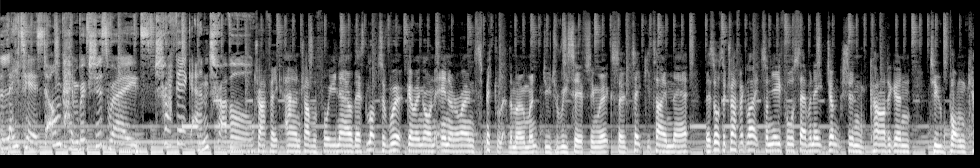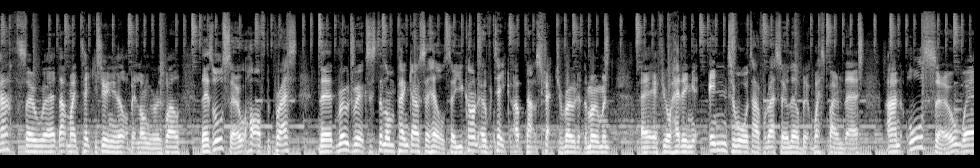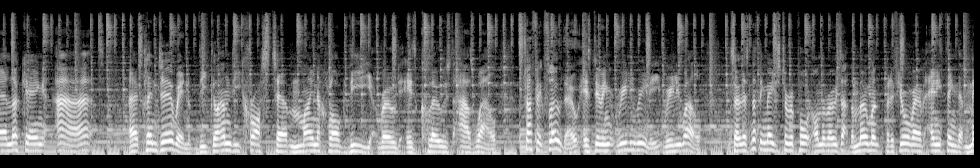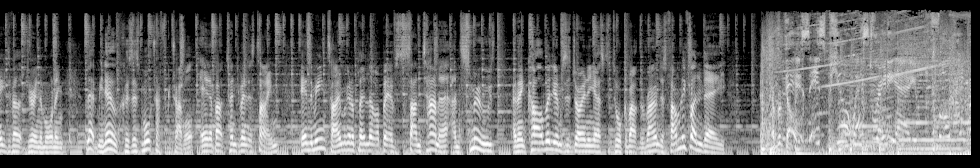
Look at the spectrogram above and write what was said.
The latest on Pembrokeshire's roads, traffic and travel. Traffic and travel for you now. There's lots of work going on in and around Spittal at the moment due to resurfacing work, so take your time there. There's also traffic lights on the A478 junction Cardigan to Boncath, so uh, that might take your journey a little bit longer as well. There's also, off the press, the roadworks are still on Pengausa Hill, so you can't overtake up that stretch of road at the moment uh, if you're heading in towards Alfredo, a little bit westbound there. And also, we're looking at uh, Clynderwen, the Glandy Cross to Minachlog the road is closed as well. Traffic flow, though, is doing really, really, really well. So there's nothing major to report on the roads at the moment, but if you're aware of anything that may develop during the morning, let me know because there's more traffic travel in about 20 minutes' time. In the meantime, we're going to play a little bit of Santana and Smooth, and then Carl Williams is joining us to talk about the Rounders Family Fun Day. This is Pure West Radio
